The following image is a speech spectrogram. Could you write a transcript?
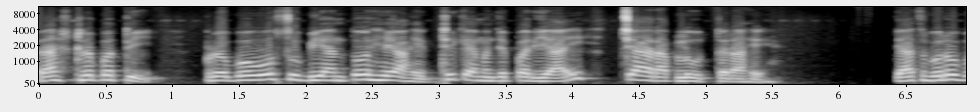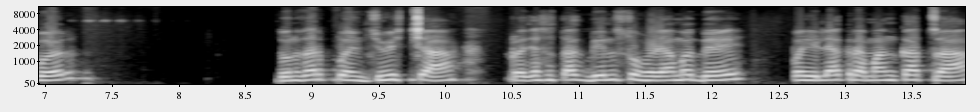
राष्ट्रपती प्रबोवो सुबियांतो हे आहेत. ठीक आहे म्हणजे पर्याय चार आपलं उत्तर आहे. त्याचबरोबर दोन हजार पंचवीसच्या प्रजासत्ताक दिन सोहळ्यामध्ये पहिल्या क्रमांकाचा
